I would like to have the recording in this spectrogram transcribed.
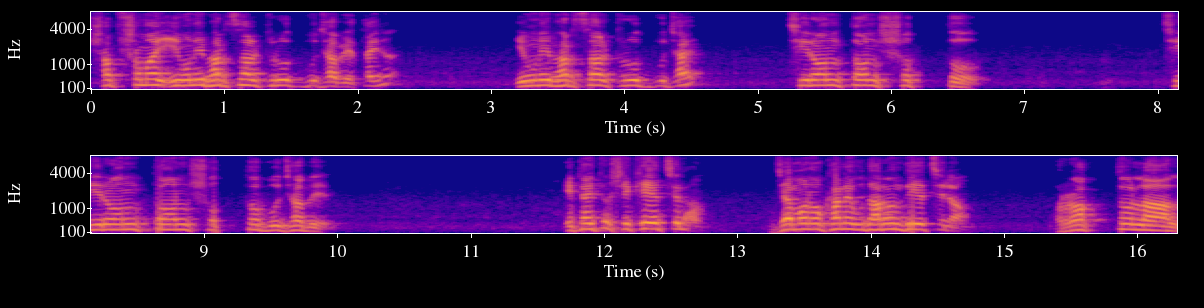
সবসময় ইউনিভার্সাল ট্রুথ বুঝাবে, তাই না? ইউনিভার্সাল ট্রুথ বুঝায় চিরন্তন সত্য। চিরন্তন সত্য বুঝাবে। এটাই তো শিখিয়েছিলাম। যেমন ওখানে উদাহরণ দিয়েছিলাম, রক্ত লাল।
